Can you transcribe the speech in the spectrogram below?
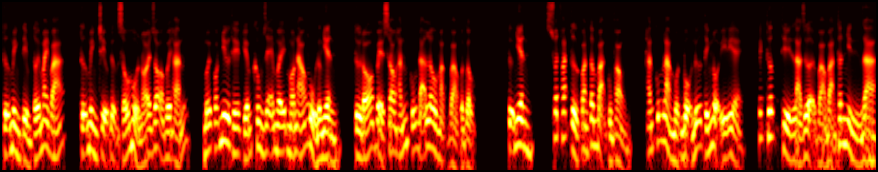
tự mình tìm tới may vá, tự mình chịu đựng xấu hổ nói rõ với hắn, mới có như thế kiếm không dễ mấy món áo ngủ đương nhiên, từ đó về sau hắn cũng đã lâu mặc vào quần cộc. Tự nhiên, xuất phát từ quan tâm bạn cùng phòng, hắn cũng làm một bộ nữ tính nội ý, ỉa kích thước thì là dựa vào bản thân nhìn ra,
